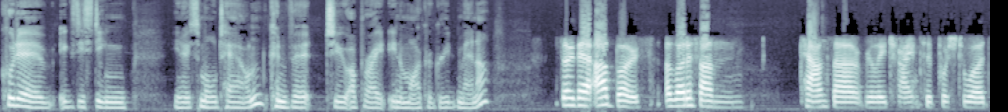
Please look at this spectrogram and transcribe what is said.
could a existing you know small town convert to operate in a microgrid manner? So there are both. A lot of um, towns are really trying to push towards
